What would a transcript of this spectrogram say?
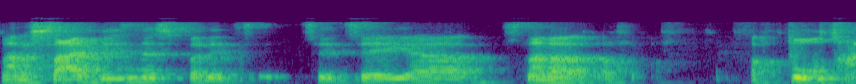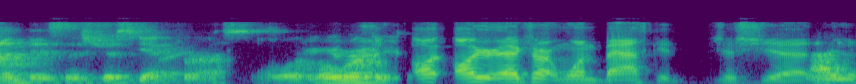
not a side business, but it's it's, it's a uh, it's not a, a, a full time business just yet for us. So we're, we're working. All, all, your eggs aren't in one basket just yet. I,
